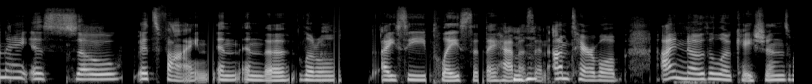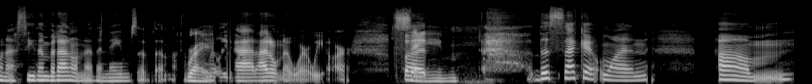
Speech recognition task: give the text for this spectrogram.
Alane is so it's fine in in the little icy place that they have us Mhm. in. I'm terrible. I know the locations when I see them, but I don't know the names of them. I'm right really bad. I don't know where we are. same The second one, um,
